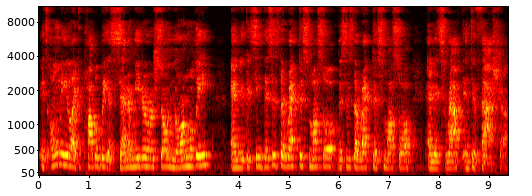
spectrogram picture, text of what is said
it's only like probably a centimeter or so normally. And you can see this is the rectus muscle, this is the rectus muscle, and it's wrapped into fascia.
